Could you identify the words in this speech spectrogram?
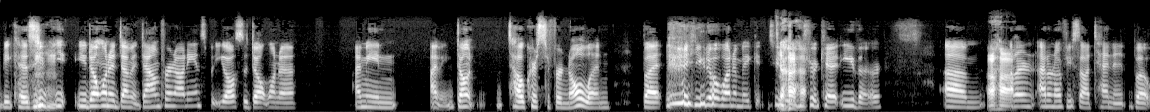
because mm-hmm. you, you don't want to dumb it down for an audience, but you also don't want to, I mean, I mean, don't tell Christopher Nolan, but you don't want to make it too intricate either. Um, uh-huh. I don't, I don't know if you saw Tenet, but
